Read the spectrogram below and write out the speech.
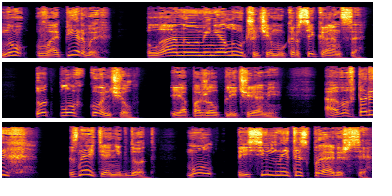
«Ну, во-первых, планы у меня лучше, чем у корсиканца. Тот плохо кончил», — я пожал плечами. А во-вторых, знаете анекдот? Мол, ты сильный, ты справишься.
